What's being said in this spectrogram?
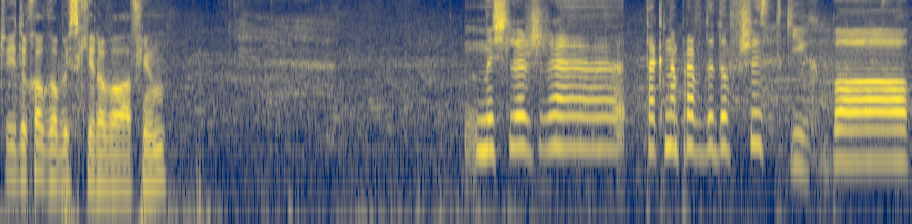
Czyli do kogo byś skierowała film? Myślę, że tak naprawdę do wszystkich, bo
